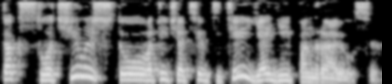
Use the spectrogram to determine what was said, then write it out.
так случилось, что в отличие от всех детей, я ей понравился.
